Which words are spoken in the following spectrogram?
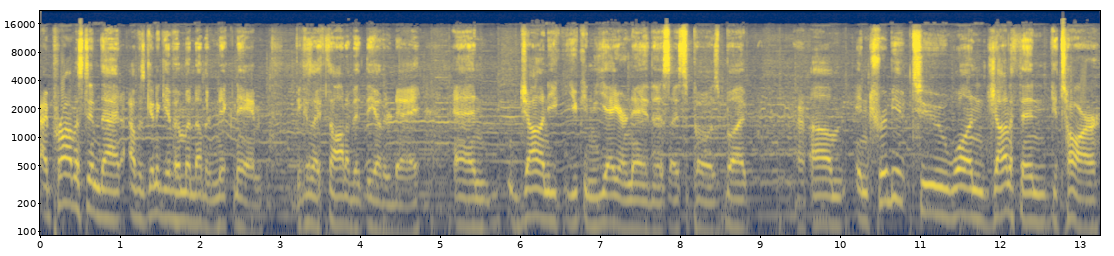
I promised him that I was going to give him another nickname because I thought of it the other day. And John, you, you can yay or nay this, I suppose, but um, in tribute to one Jonathan Guitar,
